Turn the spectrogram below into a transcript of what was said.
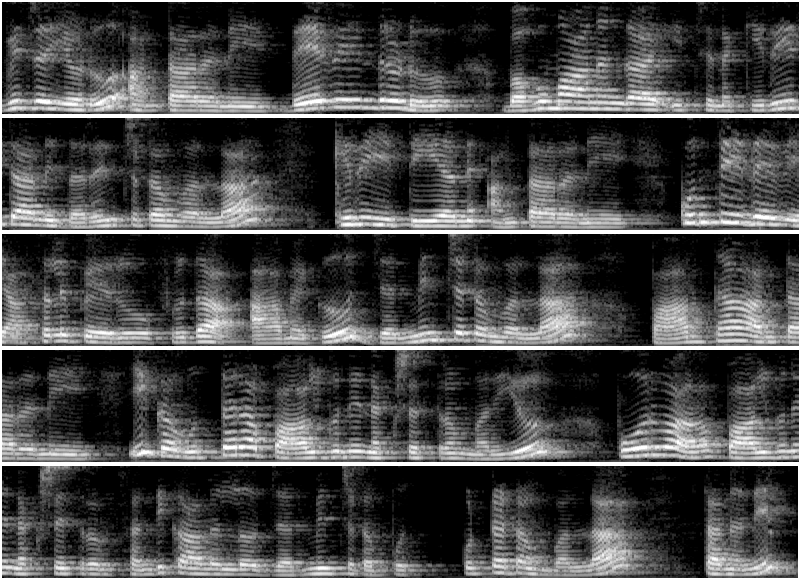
విజయుడు అంటారని. దేవేంద్రుడు బహుమానంగా ఇచ్చిన కిరీటాన్ని ధరించటం వల్ల కిరీటి అని అంటారని. కుంతీదేవి అసలు పేరు ఫృదా ఆమెకు జన్మించటం వల్ల పార్థ అంటారని. ఇక ఉత్తర పాల్గొని నక్షత్రం మరియు పూర్వ పాల్గొని నక్షత్రం సంధికాలంలో జన్మించటం పు- పుట్టటం వల్ల తనని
